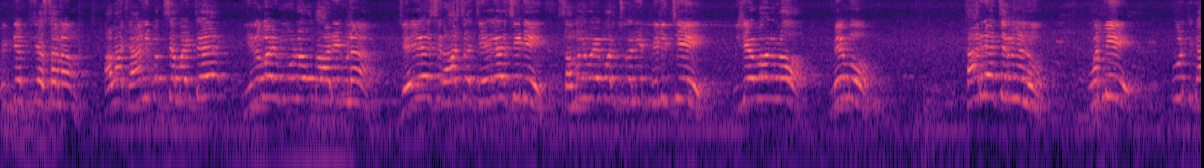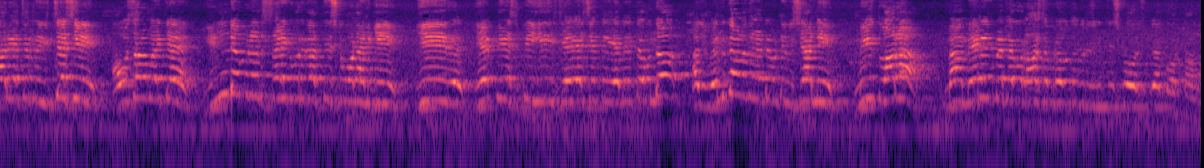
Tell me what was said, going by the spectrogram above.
విజ్ఞప్తి చేస్తున్నాం. అలా కాని పక్షం అయితే ఇరవై మూడవ తారీఖున జేఏసీ రాష్ట్ర జేఏసీని సమన్వయపరుచుకొని పిలిచి విజయవాడలో మేము కార్యాచరణను మళ్ళీ పూర్తి కార్యాచరణ ఇచ్చేసి అవసరమైతే ఇండిపెండెంట్ స్ట్రైక్ వరకు తీసుకుపోవడానికి ఈ ఏపీఎస్పీ ఈ జేఏసీ ఏదైతే ఉందో అది వెనుకాడదనేటువంటి విషయాన్ని మీ ద్వారా మా మేనేజ్మెంట్లకు రాష్ట్ర ప్రభుత్వం దృష్టికి తీసుకోవాల్సిందిగా కోరుతాను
